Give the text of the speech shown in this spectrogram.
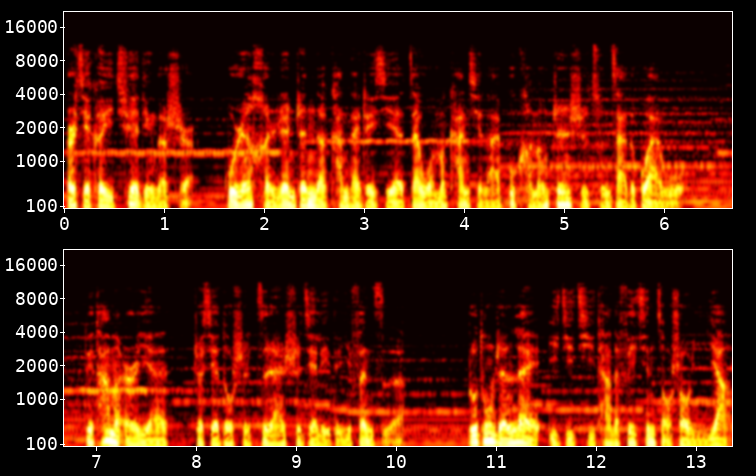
而且可以确定的是，古人很认真地看待这些在我们看起来不可能真实存在的怪物，对他们而言，这些都是自然世界里的一份子，如同人类以及其他的飞禽走兽一样。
